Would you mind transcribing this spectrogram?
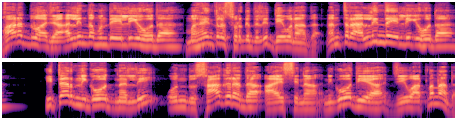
ಭಾರದ್ವಾಜ ಅಲ್ಲಿಂದ ಮುಂದೆ ಎಲ್ಲಿಗೆ ಹೋದ? ಮಹೇಂದ್ರ ಸ್ವರ್ಗದಲ್ಲಿ ದೇವನಾದ. ನಂತರ ಅಲ್ಲಿಂದ ಎಲ್ಲಿಗೆ ಹೋದ? ಇತರ್ ನಿಗೋದ್ನಲ್ಲಿ ಒಂದು ಸಾಗರದ ಆಯಸ್ಸಿನ ನಿಗೋದಿಯ ಜೀವಾತ್ಮನಾದ.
